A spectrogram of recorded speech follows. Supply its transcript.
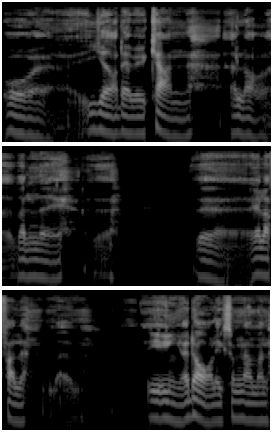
och gör det vi kan eller vad det nu är Eh, I alla fall eh, i yngre dagar liksom när man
